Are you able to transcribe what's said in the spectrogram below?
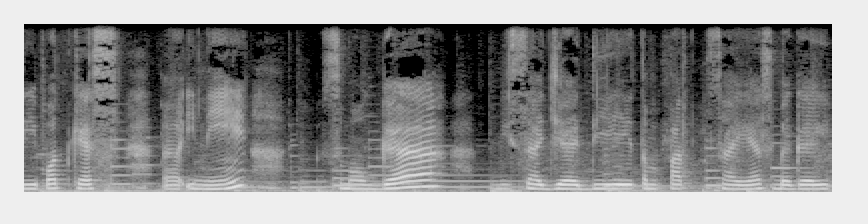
Di podcast uh, ini semoga bisa jadi tempat saya sebagai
